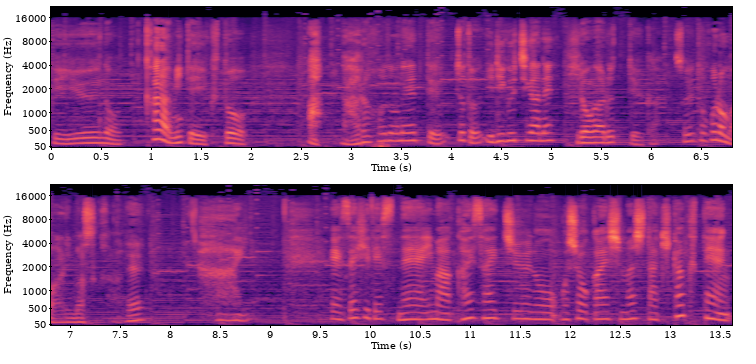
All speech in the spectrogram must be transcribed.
ていうのから見ていくと、うん、あなるほどねってちょっと入り口がね広がるっていうかそういうところもありますからね。はいえぜひですね今開催中のご紹介しました企画展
